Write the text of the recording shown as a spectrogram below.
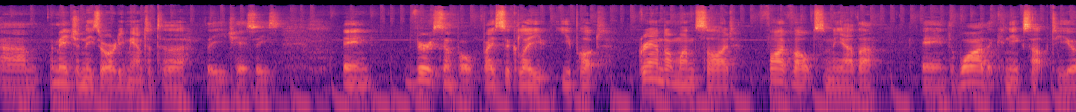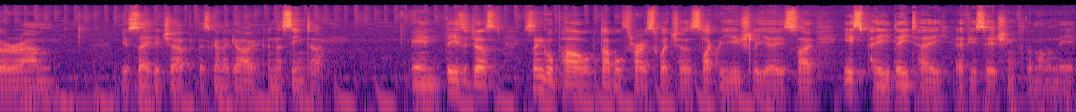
Um, imagine these are already mounted to the, the chassis. And very simple, basically you put ground on one side, 5 volts on the other, and the wire that connects up to your, um, your Sega chip is going to go in the center. And these are just single pole double throw switches like we usually use, so SPDT if you're searching for them on the net.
